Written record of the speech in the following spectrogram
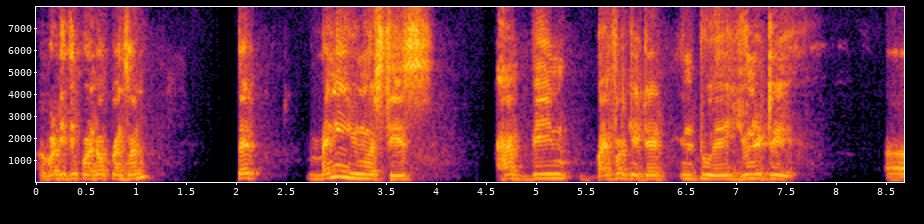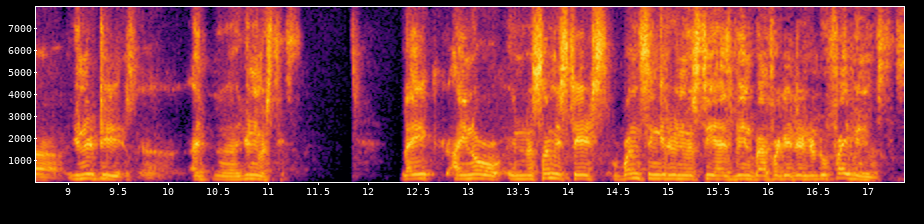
what is the point of concern? That many universities have been bifurcated into a unity uh, unity uh, uh, universities. Like I know in some states, one single university has been bifurcated into five universities.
